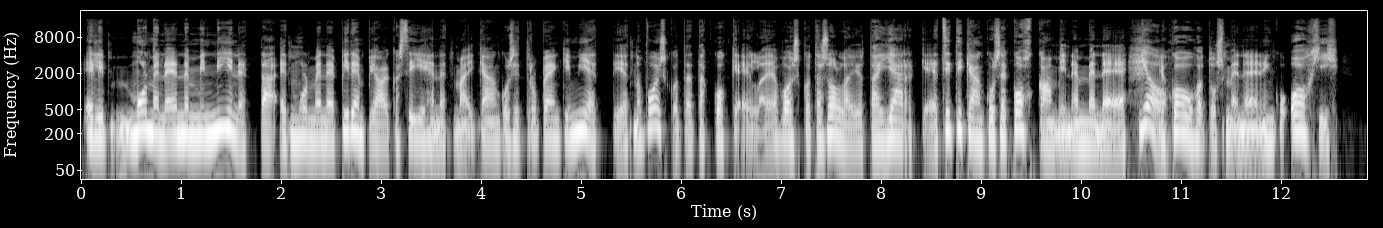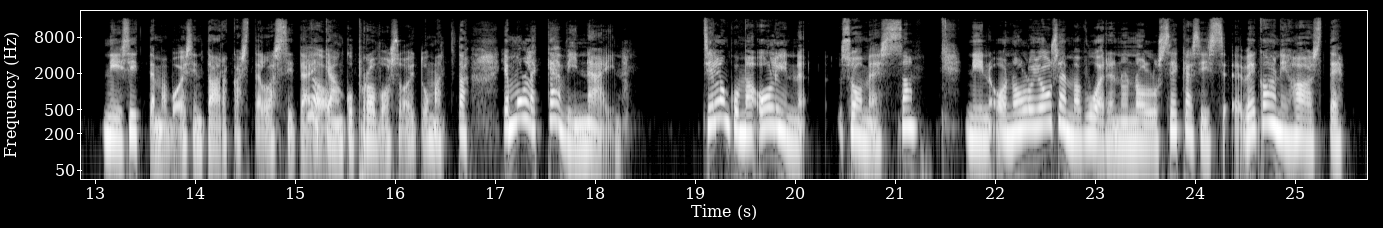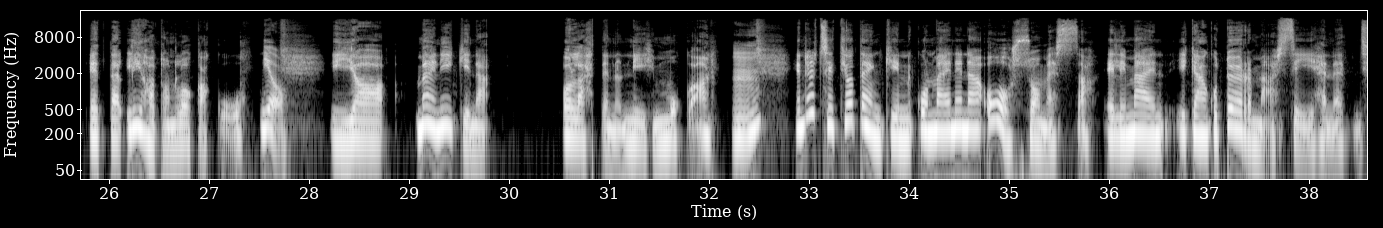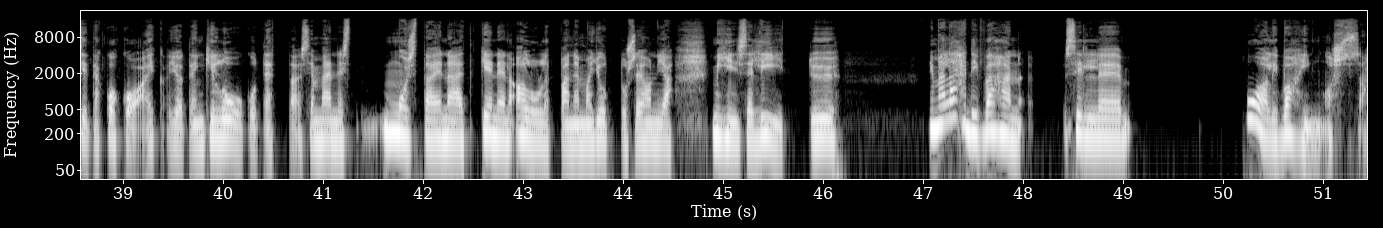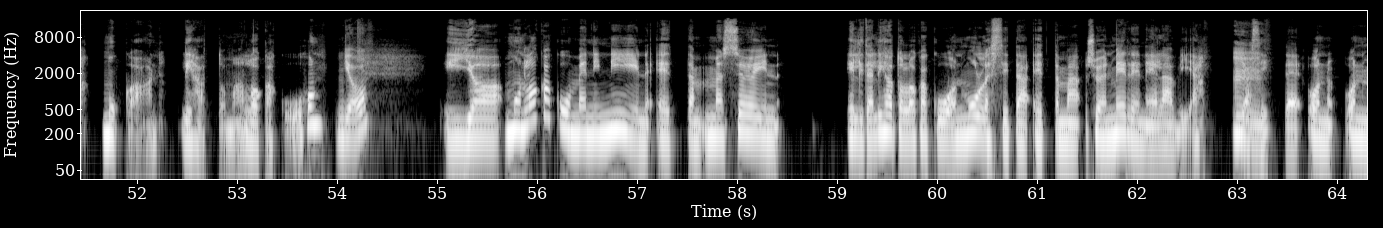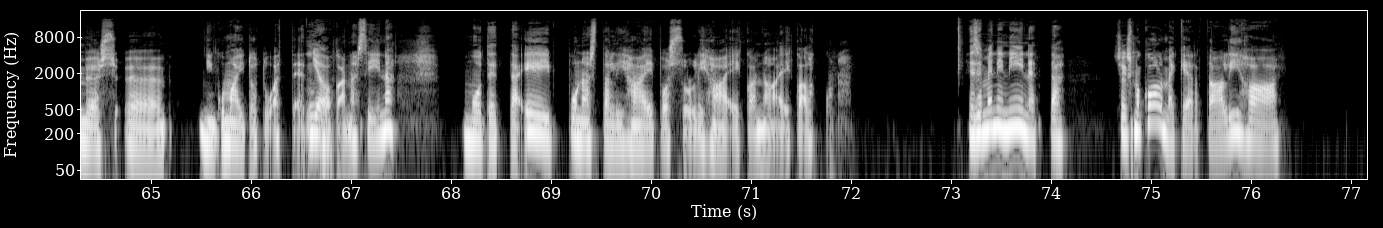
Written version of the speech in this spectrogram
Eli mulla menee ennemmin niin, että, että mulla menee pidempi aika siihen, että mä ikään kuin sit rupeenkin miettimään, että no voisiko tätä kokeilla ja voisiko tässä olla jotain järkeä. Sitten ikään kuin se kohkaaminen menee Joo. ja kouhotus menee niin kuin ohi, niin sitten mä voisin tarkastella sitä Joo. Ikään kuin provosoitumatta. Ja mulle kävi näin. Silloin kun mä olin somessa, niin on ollut jo useamman vuoden on ollut sekä siis vegaanihaaste että lihaton lokakuu. Joo. Ja mä en ikinä ole lähtenyt niihin mukaan. Mm. Ja nyt sitten jotenkin, kun mä en enää ole somessa, eli mä en ikään kuin törmää siihen, että sitä koko aika jotenkin luukutettaisiin. Ja mä en edes muista enää, että kenen alulle panema juttu se on ja mihin se liittyy. Niin mä lähdin vähän sille puolivahingossa mukaan lihattomaan lokakuuhun. Joo. Ja mun lokakuu meni niin, että mä söin, eli tämä lihaton lokakuu on mulle sitä, että mä syön mereneläviä mm. ja sitten on, on myös ö, niin kuin maitotuotteet Joo. Mukana siinä. Mutta että ei punaista lihaa, ei possun lihaa, ei kanaa, ei kalkkunaa. Ja se meni niin, että söiks mä kolme kertaa lihaa.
